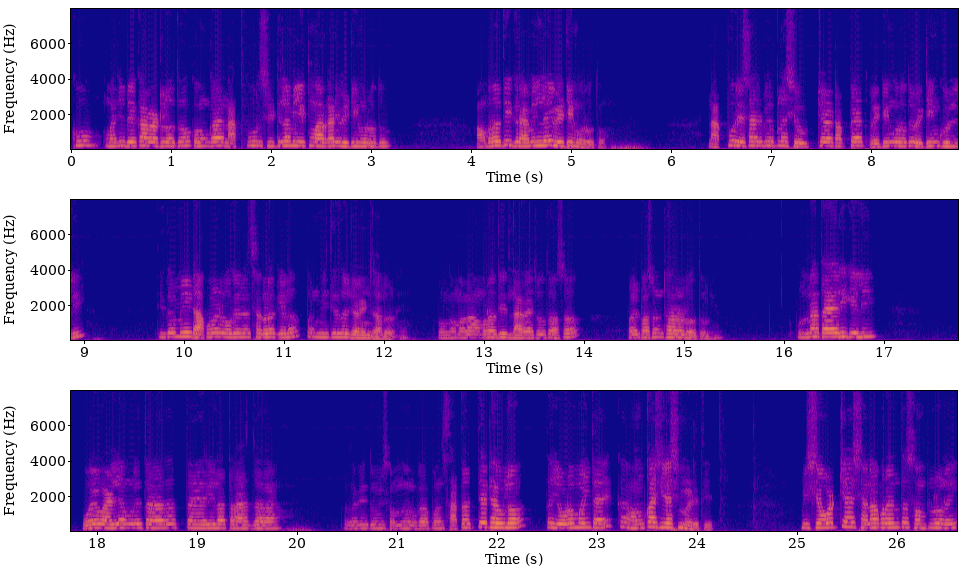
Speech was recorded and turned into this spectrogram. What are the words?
खूप म्हणजे बेकार वाटलं होतं. काहून का नागपूर सिटीला मी एक मार्गाने वेटिंगवर होतो. अमरावती ग्रामीणलाही वेटिंगवर होतो. नागपूर एस आर पी एफला शेवटच्या टप्प्यात वेटिंगवर होतो वेटिंग खुलली. तिथं मी डॉक्युमेंट वगैरे सगळं केलं पण मी तिथं जॉईन झालो नाही. काहून का मला अमरावतीत लागायचं होतं असं पहिल्यापासून ठरवलं होतं मी. पुन्हा तयारी केली. वय वाढल्यामुळे त्या तयारीला त्रास झाला. तसं काही तुम्ही समजू नका पण सातत्य ठेवलं तर एवढं माहीत आहे का हमखास यश मिळते. मी शेवटच्या क्षणापर्यंत संपलो नाही.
